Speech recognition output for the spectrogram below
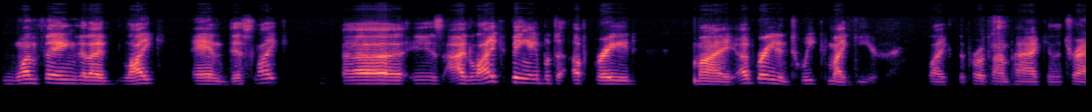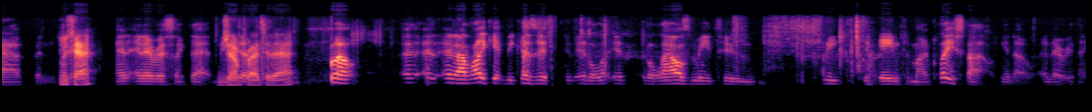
one thing that I like and dislike uh, is I like being able to upgrade my upgrade and tweak my gear, like the proton pack and the trap and Okay. and, and everything like that. Jump because- right to that. Well, and, and I like it because it it, it it allows me to tweak the game to my play style, you know, and everything,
